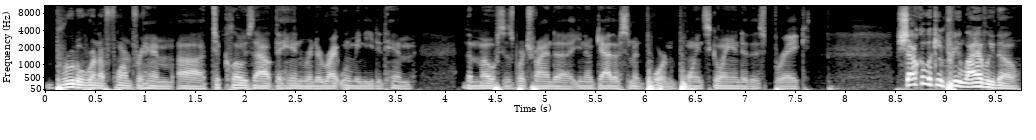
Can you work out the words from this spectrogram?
brutal run of form for him uh, to close out the Hinrunde right when we needed him the most as we're trying to you know gather some important points going into this break. Schalke looking pretty lively though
